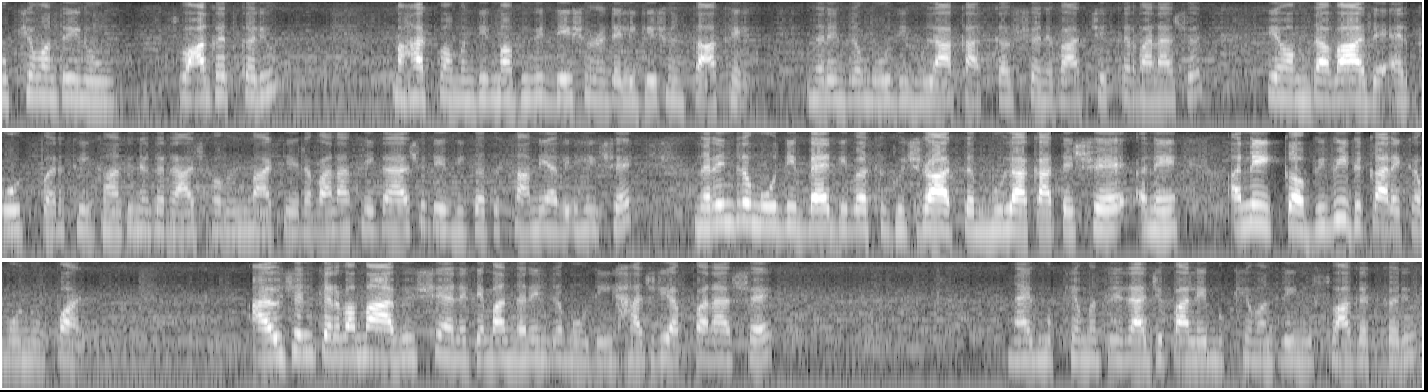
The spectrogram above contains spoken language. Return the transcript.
મુખ્યમંત્રીનું સ્વાગત કર્યું. મહાત્મા મંદિરમાં વિવિધ દેશોના ડેલિગેશન સાથે નરેન્દ્ર મોદી મુલાકાત કરશે અને વાતચીત કરવાના છે. તેઓ અમદાવાદ એરપોર્ટ પરથી ગાંધીનગર રાજભવન માટે રવાના થઈ ગયા છે. તે વિગત સામે આવી રહી છે. નરેન્દ્ર મોદી બે દિવસ ગુજરાત મુલાકાતે છે અને અનેક વિવિધ કાર્યક્રમોનું પણ આયોજન કરવામાં આવ્યું છે અને તેમાં નરેન્દ્ર મોદી હાજરી આપવાના છે. નાયબ મુખ્યમંત્રી રાજ્યપાલે મુખ્યમંત્રીનું સ્વાગત કર્યું.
